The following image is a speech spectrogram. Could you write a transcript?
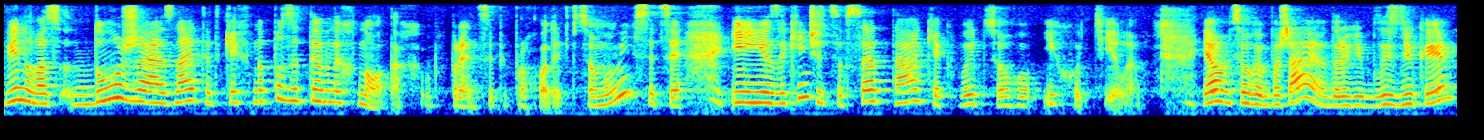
він у вас дуже, знаєте, таких на позитивних нотах, в принципі, проходить в цьому місяці. І закінчиться все так, як ви цього і хотіли. Я вам цього бажаю, дорогі близнюки.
